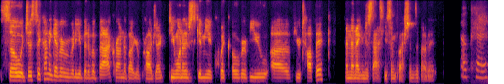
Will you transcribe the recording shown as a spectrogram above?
so just to kind of give everybody a bit of a background about your project, do you want to just give me a quick overview of your topic? And then I can just ask you some questions about it. Okay.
